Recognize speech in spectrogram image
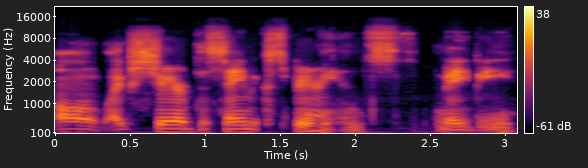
all like shared the same experience, maybe.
